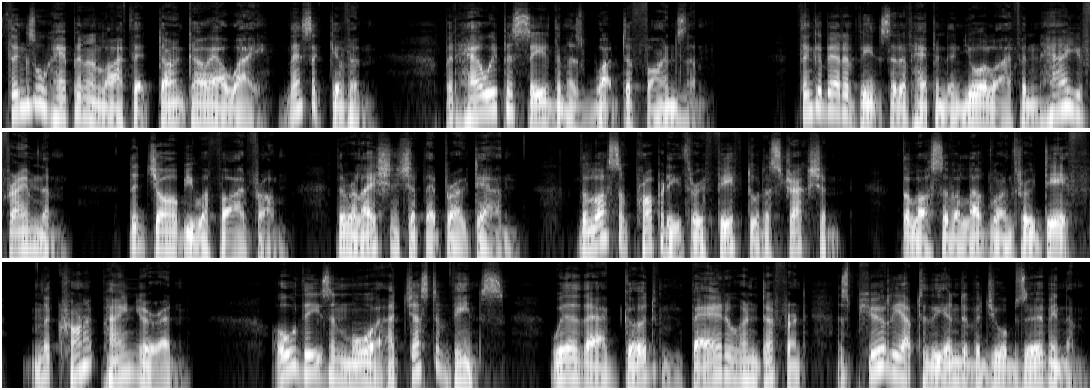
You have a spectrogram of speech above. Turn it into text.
Things will happen in life that don't go our way. That's a given. But how we perceive them is what defines them. Think about events that have happened in your life and how you frame them the job you were fired from, the relationship that broke down, the loss of property through theft or destruction, the loss of a loved one through death, and the chronic pain you're in. All these and more are just events. Whether they are good, bad, or indifferent is purely up to the individual observing them.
